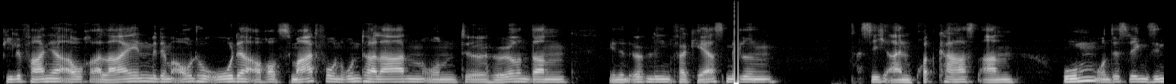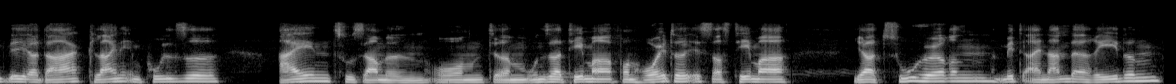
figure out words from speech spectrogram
Viele fahren ja auch allein mit dem Auto oder auch auf Smartphone runterladen und äh, hören dann in den öffentlichen Verkehrsmitteln sich einen Podcast an um, und deswegen sind wir ja da, kleine Impulse einzusammeln. Und ähm, unser Thema von heute ist das Thema ja zuhören, miteinander reden.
